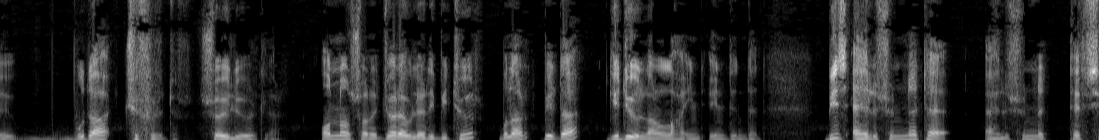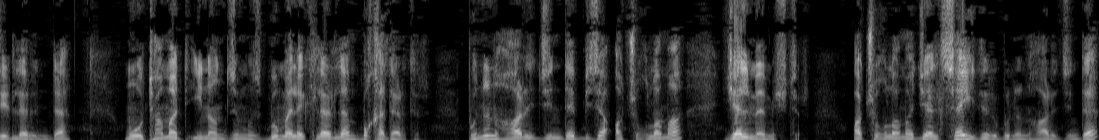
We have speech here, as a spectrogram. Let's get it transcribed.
E, bu da küfürdür. Söylüyorlar. Ondan sonra görevleri bitiyor. Bunlar bir de gidiyorlar Allah indinden. Biz ehli sünnete ehli sünnet tefsirlerinde mutamad inancımız bu meleklerle bu kadardır. Bunun haricinde bize açıklama gelmemiştir. Açıklama gelseydir bunun haricinde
